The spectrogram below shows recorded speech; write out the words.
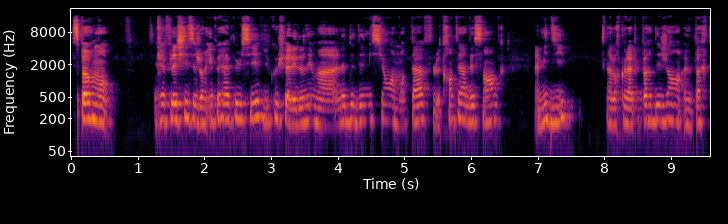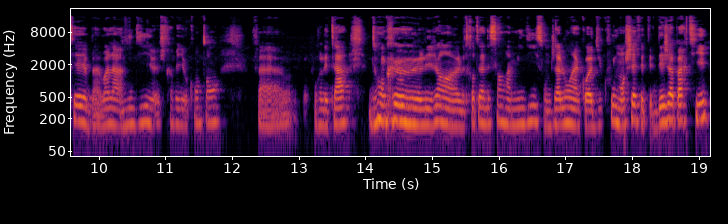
c'est pas vraiment réfléchi, c'est genre hyper impulsif. Du coup, je suis allée donner ma lettre de démission à mon taf le 31 décembre à midi. Alors que la plupart des gens euh, partaient, ben voilà, à midi, euh, je travaillais au canton, enfin, pour l'État. Donc, euh, les gens, le 31 décembre à midi, ils sont déjà loin, quoi. Du coup, mon chef était déjà parti.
